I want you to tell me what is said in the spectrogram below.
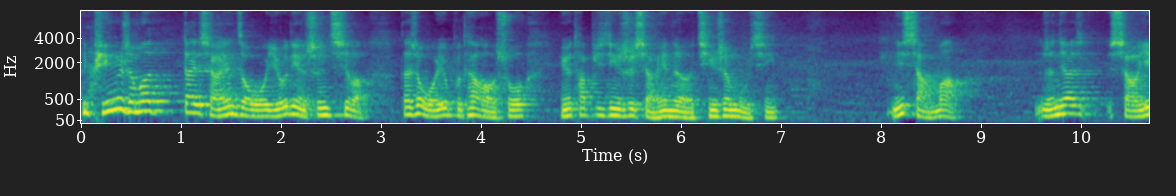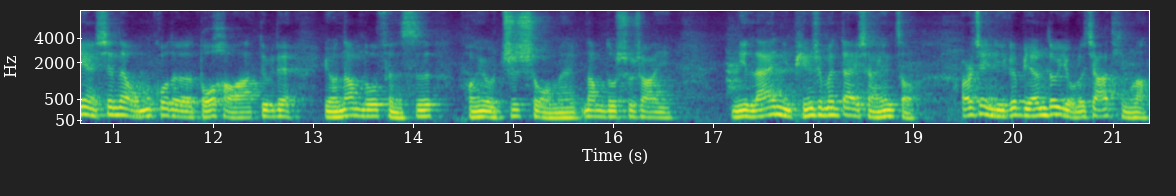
你凭什么带小燕走？我有点生气了，但是我又不太好说，因为她毕竟是小燕的亲生母亲。你想嘛，人家小燕现在我们过得多好啊，对不对？有那么多粉丝朋友支持我们，那么多叔叔阿姨，你来，你凭什么带小燕走？而且你跟别人都有了家庭了，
